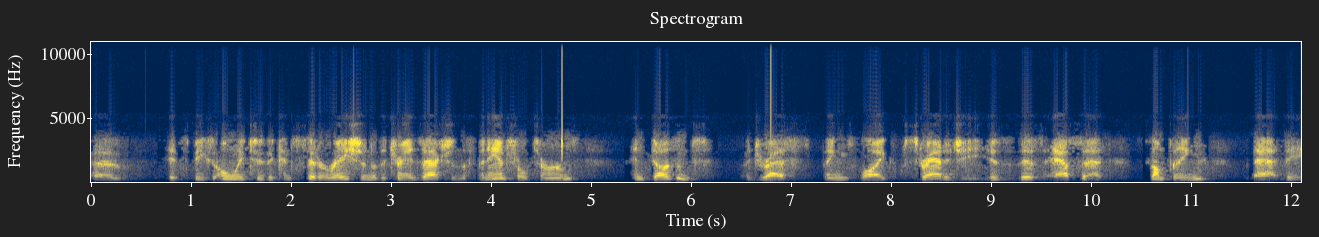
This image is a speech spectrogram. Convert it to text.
uh, it speaks only to the consideration of the transaction, the financial terms, and doesn't address things like strategy. Is this asset something that the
